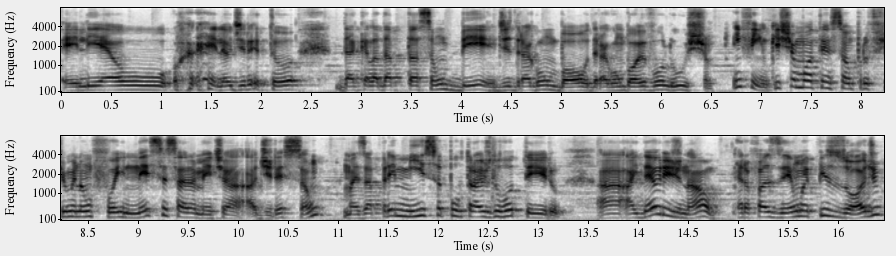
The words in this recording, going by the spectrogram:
ele é o ele é o diretor daquela adaptação B de Dragon Ball, Dragon Ball Evolution. Enfim, o que chamou atenção para o filme não foi necessariamente a, a, direção, mas a premissa por trás do roteiro. A, a ideia original era fazer um episódio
